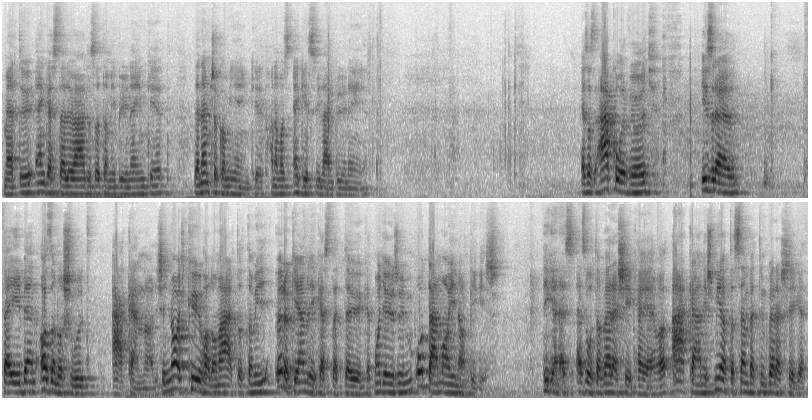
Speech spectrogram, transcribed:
Mert ő engesztelő áldozat a mi bűneinkért, de nem csak a miénkért, hanem az egész világ bűnéért. Ez az Ákor völgy Izrael fejében azonosult Ákánnal. És egy nagy kőhalom állt ott, ami örökké emlékeztette őket. Mondja József, hogy ott áll mai napig is. Igen, ez, ez volt a vereség helye, a Ákán, és miatta szenvedtünk vereséget.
